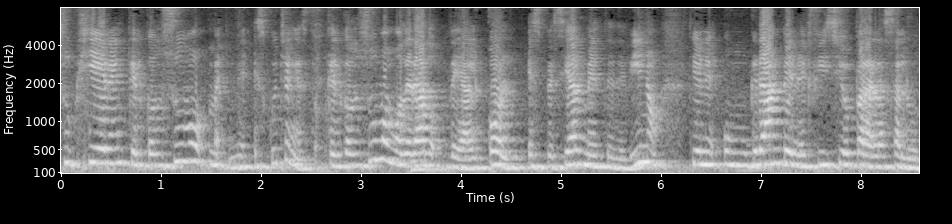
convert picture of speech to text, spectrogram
sugieren que el consumo, escuchen esto, que el consumo moderado de alcohol, especialmente de vino, tiene un gran beneficio para la salud.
